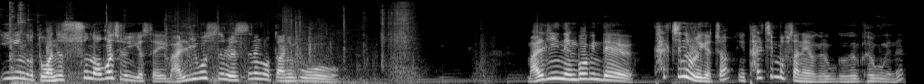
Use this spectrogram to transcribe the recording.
이긴 것도 완전 순 어거지로 이겼어요. 이 말리보스를 쓰는 것도 아니고. 말리 냉법인데 탈진으로 이겼죠? 이 탈진법사네요, 결국, 결국에는.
